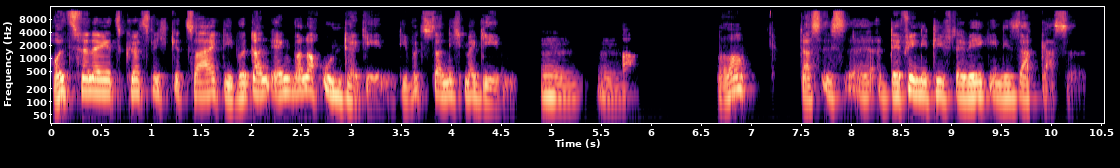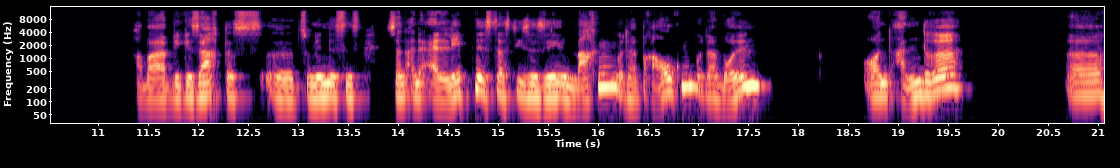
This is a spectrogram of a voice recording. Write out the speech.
Holzfäller jetzt kürzlich gezeigt, die wird dann irgendwann auch untergehen. Die wird es dann nicht mehr geben. Mhm. Ja, das ist äh, definitiv der Weg in die Sackgasse. Aber wie gesagt, das äh, zumindest ist dann ein Erlebnis, das diese Seelen machen oder brauchen oder wollen. Und andere äh,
